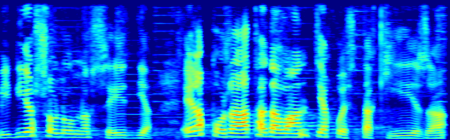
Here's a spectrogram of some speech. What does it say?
mi dia solo una sedia e l'ha posata davanti a questa chiesa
